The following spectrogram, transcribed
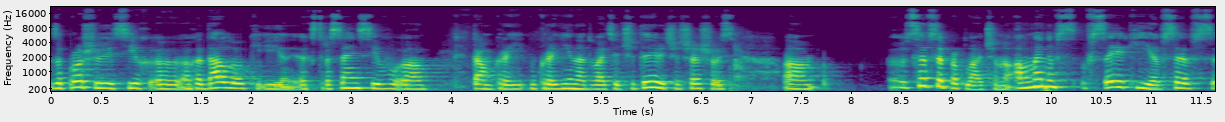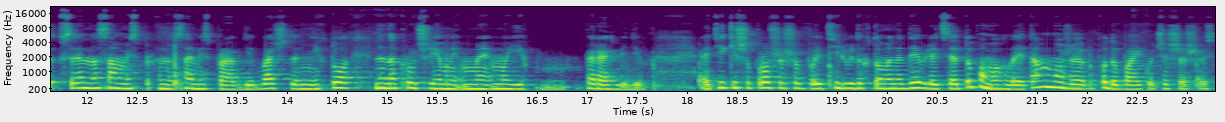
запрошують всіх е, гадалок і екстрасенсів, е, там Україна 24 чи ще щось. Це все проплачено. А в мене вс- все як є, все, все, все на самій на самій справді. Бачите, ніхто не накручує мо- мо- моїх переглядів. Е, Тільки що прошу, щоб ті люди, хто мене дивляться, допомогли. Там може подобайку чи ще щось.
